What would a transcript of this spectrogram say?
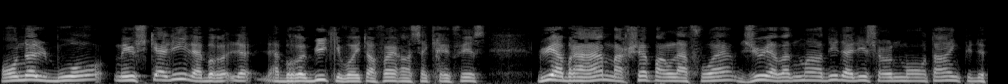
on a le bois, mais jusqu'à la, la, brebis qui va être offerte en sacrifice. Lui, Abraham, marchait par la foi. Dieu avait demandé d'aller sur une montagne puis de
